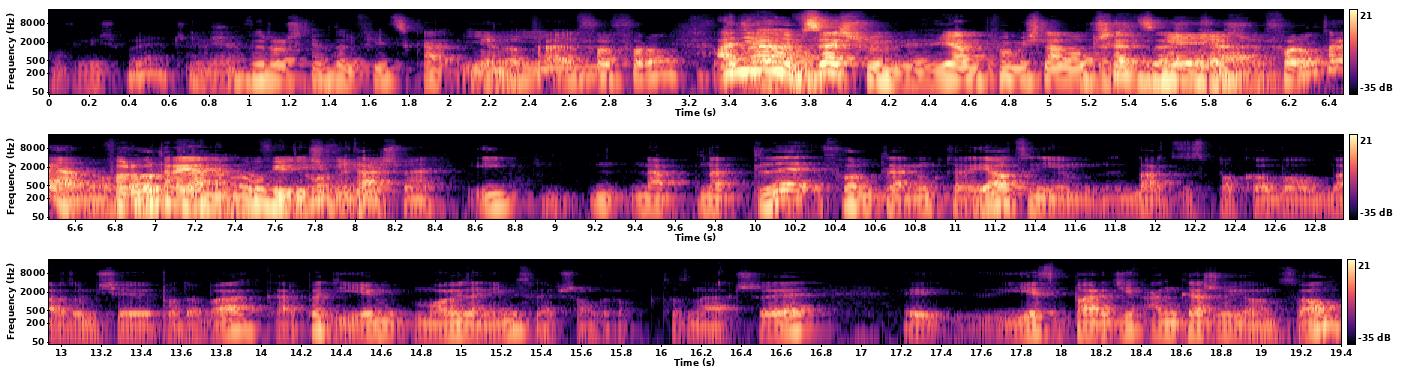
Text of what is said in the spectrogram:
Mówiliśmy, czy nie? Wyrocznia Delficka i... Nie no, tra- for, forum... A nie, Trajanu. w zeszłym. Ja pomyślałem o przed Nie, zeszłym. nie, forum Trajanu. Forum Forum Trajanu, Trajanu. mówiliśmy. Mówiliśmy. I na, na tle forum trenu, które ja oceniłem bardzo spoko, bo bardzo mi się podoba, Carpe Diem moim zdaniem jest lepszą grą. To znaczy y, jest bardziej angażującą.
